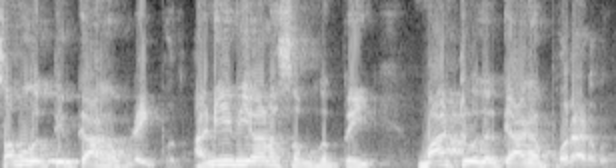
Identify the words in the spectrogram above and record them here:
சமூகத்திற்காக உழைப்பது. அநீதியான சமூகத்தை மாற்றுவதற்காக போராடுவது.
